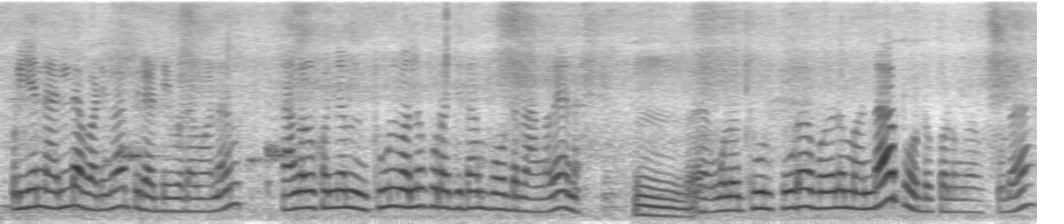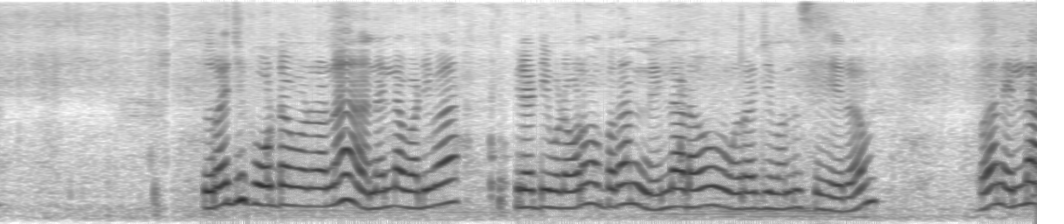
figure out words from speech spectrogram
அப்படியே நல்ல வடிவாக பிரட்டி விட வேணும் நாங்கள் கொஞ்சம் தூள் வந்து குறைச்சி தான் போட்டுனாங்களே உங்களுக்கு தூள் கூட வேணுமெண்டா போட்டுக்கொள்ளுங்க கூட. இறைச்சி போட்ட உடனே நல்ல வடிவாக பிரட்டி விடணும். அப்போ தான் எல்லா இடமும் இறைச்சி வந்து சேரும். அப்போ தான் எல்லா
